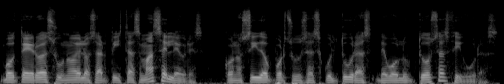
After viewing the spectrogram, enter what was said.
Botero es uno de los artistas más célebres, conocido por sus esculturas de voluptuosas figuras.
